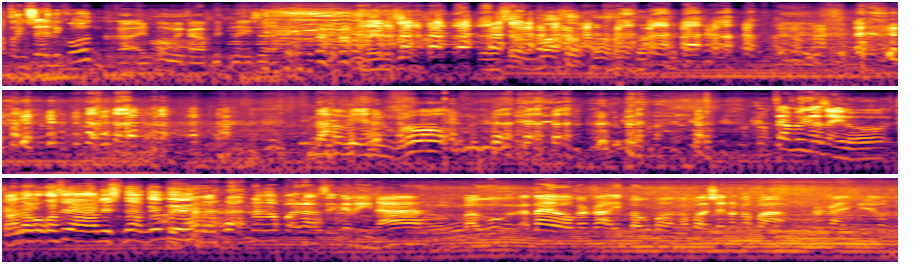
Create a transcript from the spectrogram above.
Dapat sa likod. Kakain po, may kapit na isa. May usap. May usap ba? Dami yan bro. Sabi ko sa'yo, Kala ko kasi aalis na agad eh. nangapa na kasi kanina. Bago tayo kakain, bago mga kapa. Siya nangapa, kakain ngayon.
